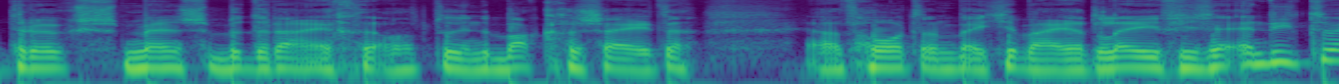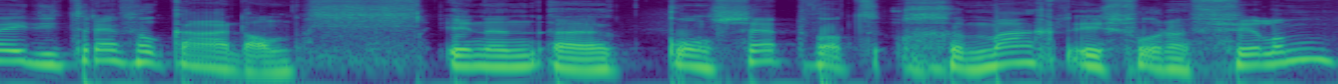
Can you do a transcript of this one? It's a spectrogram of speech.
drugs, mensen bedreigd. Af en toe in de bak gezeten. Ja, het hoort een beetje bij het leven. En die twee die treffen elkaar dan. In een eh, concept wat gemaakt is voor een film.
